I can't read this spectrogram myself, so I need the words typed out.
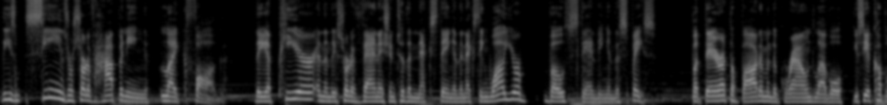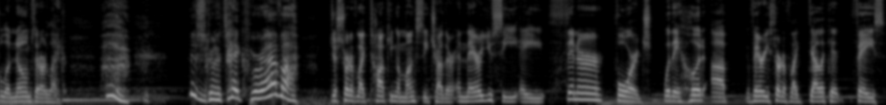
these scenes are sort of happening like fog. They appear and then they sort of vanish into the next thing and the next thing while you're both standing in the space. But there at the bottom and the ground level, you see a couple of gnomes that are like, this is gonna take forever. Just sort of like talking amongst each other. And there you see a thinner forge with a hood up, very sort of like delicate face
